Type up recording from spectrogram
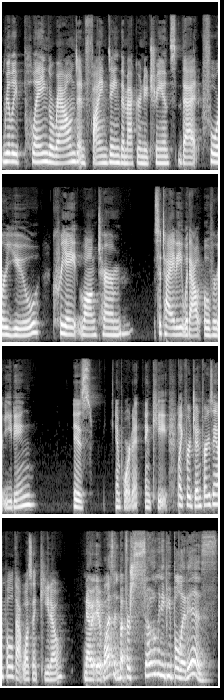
really playing around and finding the macronutrients that for you create long term satiety without overeating is important and key. Like for Gin, for example, that wasn't keto. No, it wasn't. But for so many people, it is.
